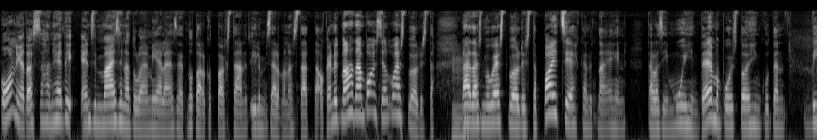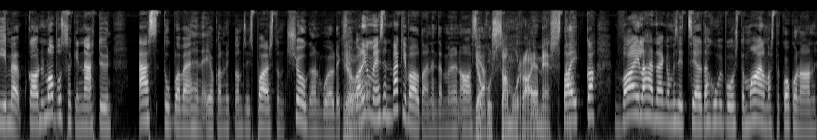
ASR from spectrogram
On, ja tässähän heti ensimmäisenä tulee mieleen se, että no tarkoittaako tämä nyt ilmiselvänä sitä, että okei, nyt me lähdetään pois sieltä Westworldista. Mm. Mm. Lähdetäänkö me Westworldista paitsi ehkä nyt näihin tällaisiin muihin teemapuistoihin, kuten viime kauden lopussakin nähtyyn SW, joka nyt on siis paljastunut Shogun Worldiksi, Joo. joka on ilmeisen väkivaltainen tämmöinen Aasia Joku samurai-mesta. paikka, vai lähdetäänkö me sitten sieltä huvipuiston maailmasta kokonaan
